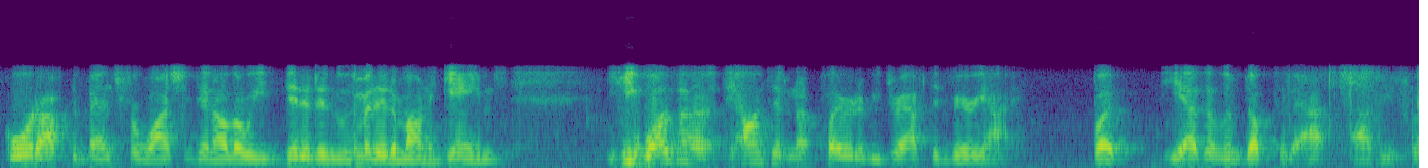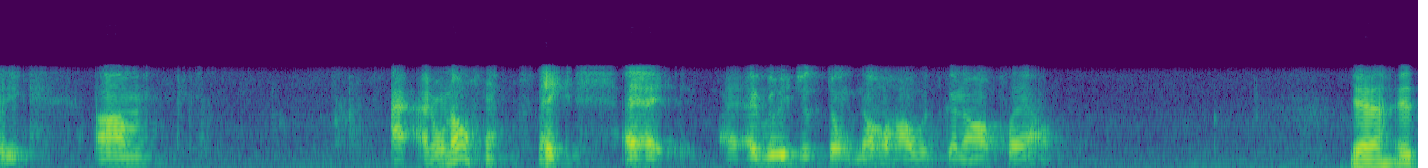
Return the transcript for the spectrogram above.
scored off the bench for Washington, although he did it in limited amount of games. He was a talented enough player to be drafted very high, but he hasn't lived up to that, obviously. Um, I, I don't know. like I, I I really just don't know how it's going to all play out. Yeah, it.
